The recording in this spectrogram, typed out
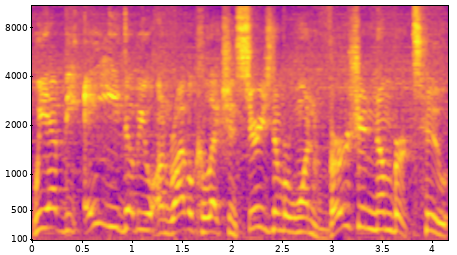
We have the AEW Unrivaled Collection Series number 1, version number 2,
